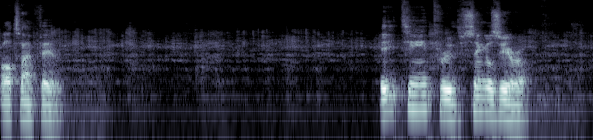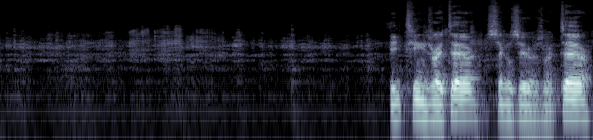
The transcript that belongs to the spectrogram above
All-time favorite. 18 through single zero. 18's right there. Single zero's right there.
